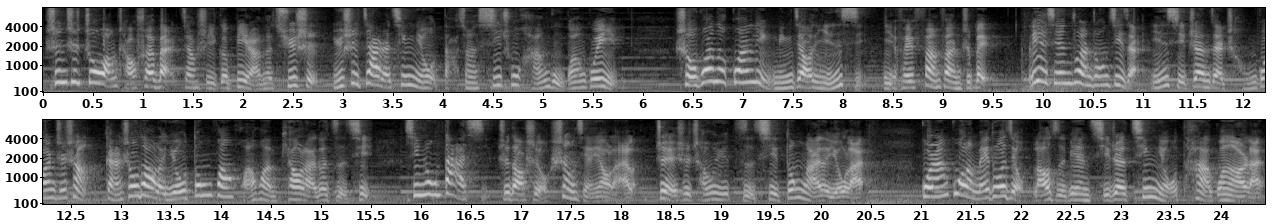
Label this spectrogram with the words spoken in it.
深知周王朝衰败将是一个必然的趋势，于是驾着青牛，打算西出函谷关归隐。守关的官吏名叫尹喜，也非泛泛之辈。《列仙传》中记载，尹喜站在城关之上，感受到了由东方缓缓飘来的紫气，心中大喜，知道是有圣贤要来了。这也是成语“紫气东来”的由来。果然，过了没多久，老子便骑着青牛踏关而来。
